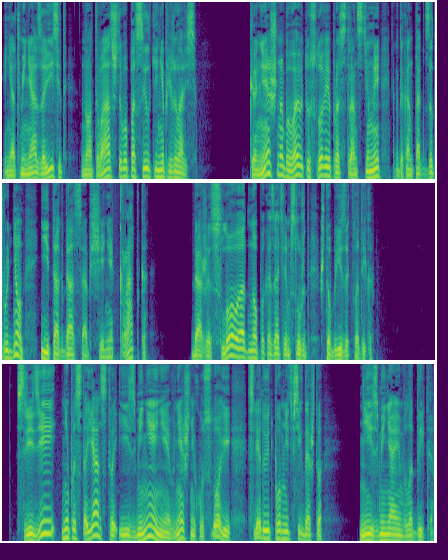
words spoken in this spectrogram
и не от меня зависит, но от вас, чтобы посылки не прерывались. Конечно, бывают условия пространственные, когда контакт затруднен, и тогда сообщение кратко. Даже слово одно показателем служит, что близок владыка. Среди непостоянства и изменения внешних условий следует помнить всегда, что не изменяем владыка,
